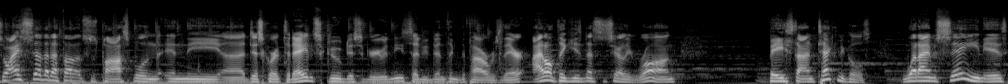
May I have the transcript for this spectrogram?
So I said that I thought this was possible in, in the uh, Discord today, and Scoob disagreed with me. Said he didn't think the power was there. I don't think he's necessarily wrong based on technicals. What I'm saying is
